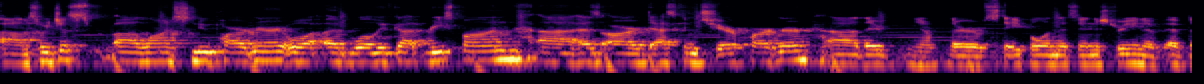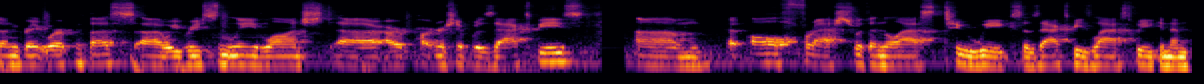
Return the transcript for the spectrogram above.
Um, so we just uh, launched new partner. Well, uh, well we've got Respawn uh, as our desk and chair partner. Uh, they're you know they're a staple in this industry and have, have done great work with us. Uh, we recently launched uh, our partnership with Zaxby's. Um, all fresh within the last two weeks. So Zaxby's last week, and then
